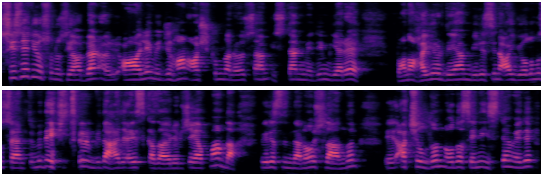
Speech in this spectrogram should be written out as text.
siz ne diyorsunuz ya? Ben alemi cihan aşkımdan ölsem istenmediğim yere bana hayır diyen birisine ay yolumu semtimi değiştirir bir daha es kaza öyle bir şey yapmam da. birisinden hoşlandın e, açıldın. O da seni istemedi.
